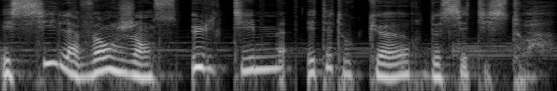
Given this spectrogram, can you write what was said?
Et si la vengeance ultime était au cœur de cette histoire?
